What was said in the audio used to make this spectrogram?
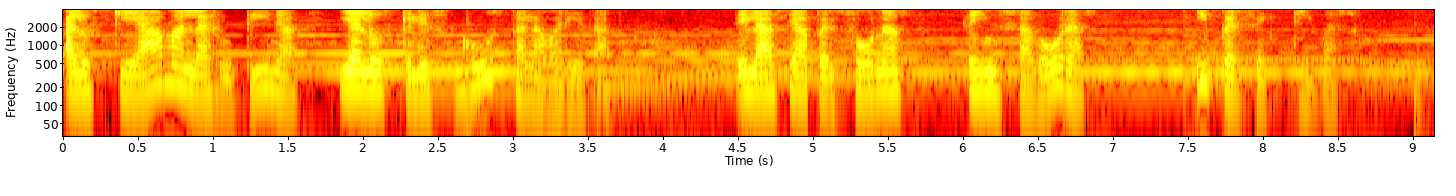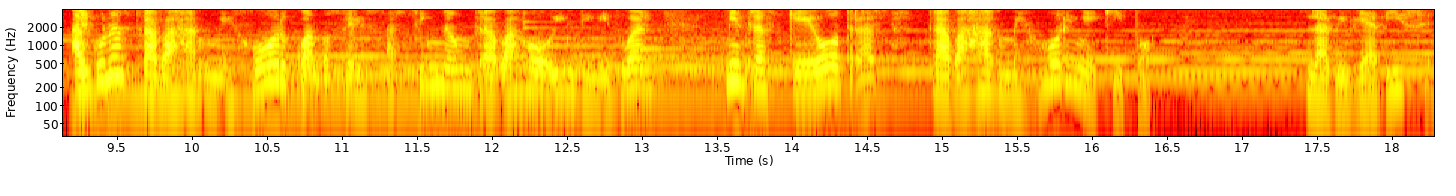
a los que aman la rutina y a los que les gusta la variedad. Él hace a personas pensadoras y perceptivas. Algunas trabajan mejor cuando se les asigna un trabajo individual, mientras que otras trabajan mejor en equipo. La Biblia dice,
